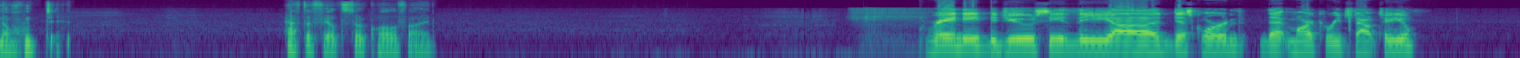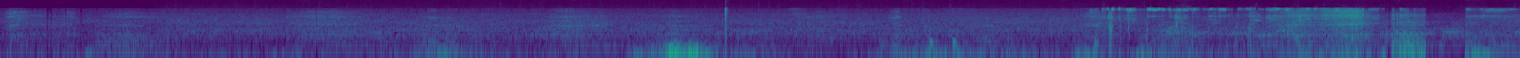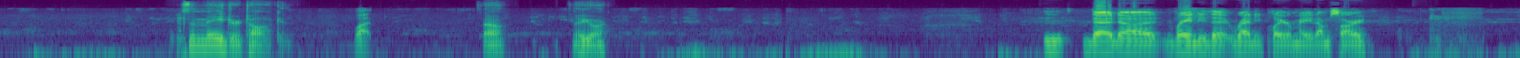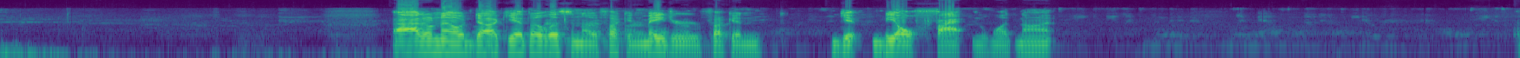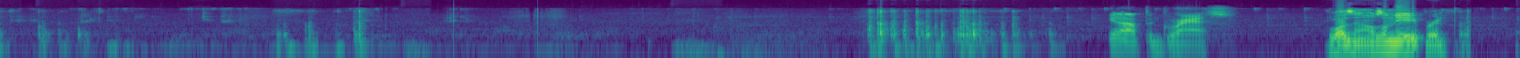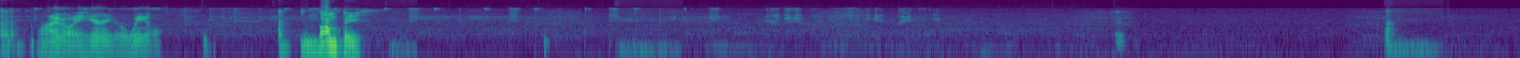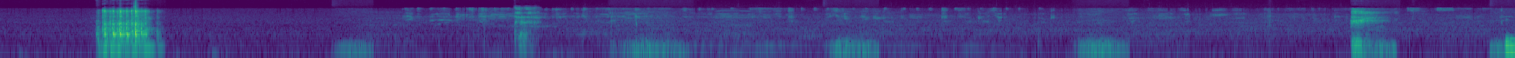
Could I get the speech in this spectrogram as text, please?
No one did. Half the field still qualified. Randy, did you see the uh, Discord that Mark reached out to you? The major talking. What? Oh, there you are. That uh, Randy, that Ready player made. I'm sorry. I don't know, Duck. You have to listen to fucking Major fucking get be all fat and whatnot. Get out the grass. It wasn't. I was on the apron. Why do I hear your wheel? Bumpy.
